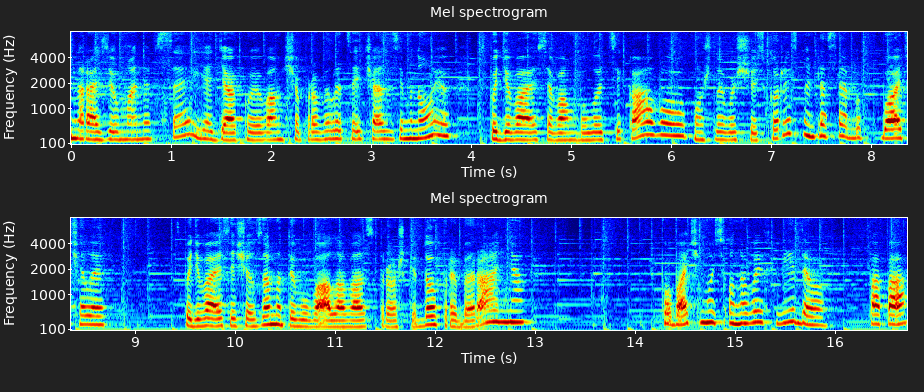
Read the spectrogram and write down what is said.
Наразі у мене все. Я дякую вам, що провели цей час зі мною. Сподіваюся, вам було цікаво, можливо, щось корисне для себе побачили. Сподіваюся, що замотивувала вас трошки до прибирання. Побачимось у нових відео. Па-па!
